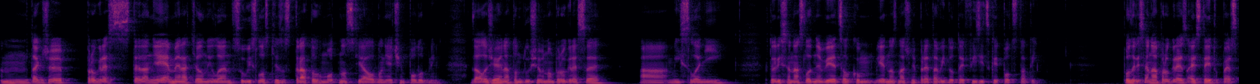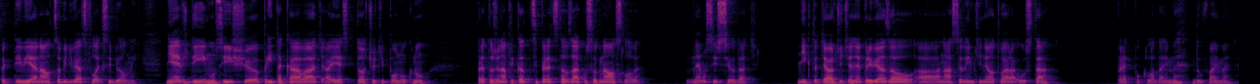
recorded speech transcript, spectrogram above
Mm, takže progres teda nie je merateľný len v súvislosti so stratou hmotnosti alebo niečím podobným. Záleží aj na tom duševnom progrese a myslení, ktorý sa následne vie celkom jednoznačne pretaviť do tej fyzickej podstaty. Pozri sa na progres aj z tejto perspektívy a nauč sa byť viac flexibilný. Nie vždy musíš e, pritakávať a jesť to, čo ti ponúknu, pretože napríklad si predstav zákusok na oslave. Nemusíš si ho dať. Nikto ťa určite nepriviazal a násilím ti neotvára ústa. Predpokladajme, dúfajme.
